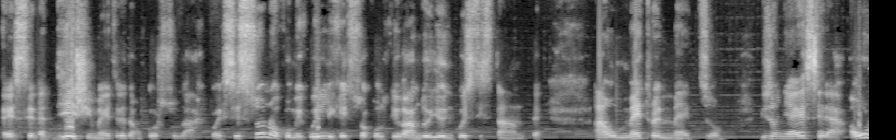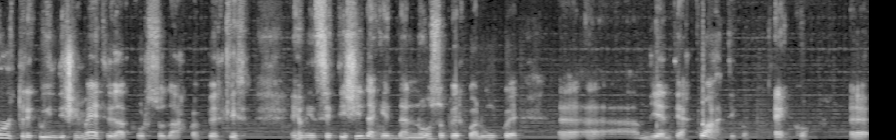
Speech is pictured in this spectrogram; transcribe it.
essere a 10 metri da un corso d'acqua e se sono come quelli che sto coltivando io in questo istante a un metro e mezzo, bisogna essere a oltre 15 metri dal corso d'acqua perché è un insetticida che è dannoso per qualunque eh, eh ambiente acquatico. Ecco, eh,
